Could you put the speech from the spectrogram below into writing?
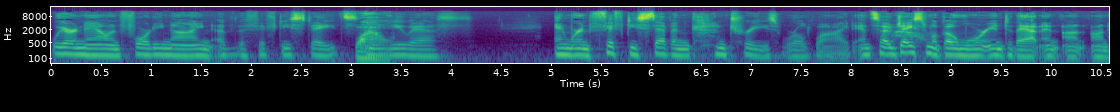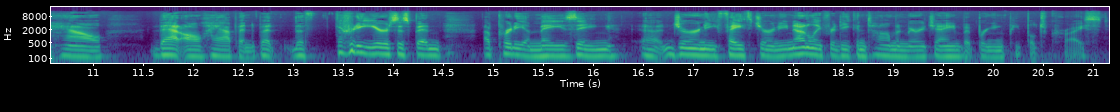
We are now in 49 of the 50 states Wow. in the U.S., and we're in 57 countries worldwide. And so Jason will go more into that and on, on how that all happened. But the 30 years has been a pretty amazing uh, journey, faith journey, not only for Deacon Tom and Mary Jane, but bringing people to Christ.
